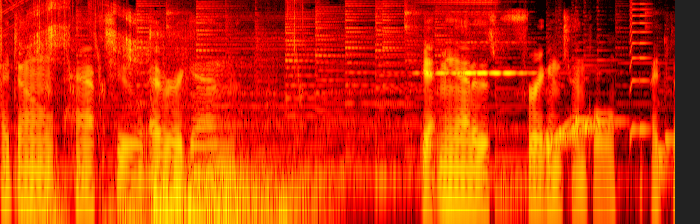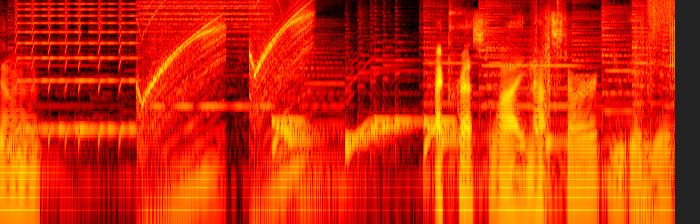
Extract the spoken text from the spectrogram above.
I don't have to ever again get me out of this friggin' temple. I don't... I pressed Y, not start, you idiot.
